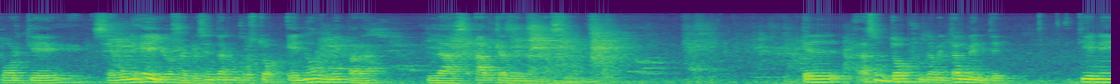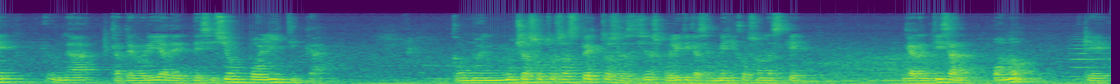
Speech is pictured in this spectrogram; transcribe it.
porque según ellos representan un costo enorme para las arcas de la nación. El asunto fundamentalmente tiene una categoría de decisión política como en muchos otros aspectos, las decisiones políticas en México son las que garantizan o no que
